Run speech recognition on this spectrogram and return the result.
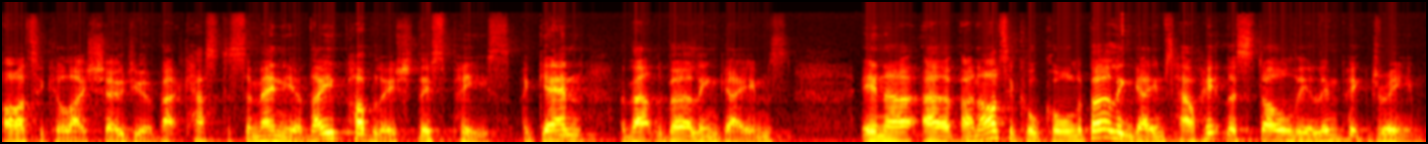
article I showed you about Caster Semenya, they published this piece, again about the Berlin Games, in a, a, an article called The Berlin Games How Hitler Stole the Olympic Dream.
